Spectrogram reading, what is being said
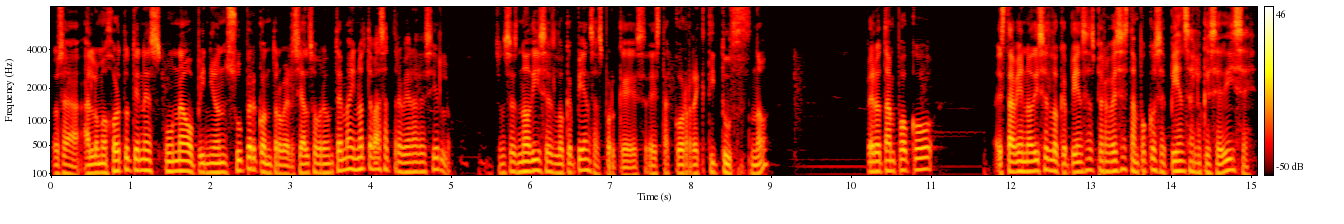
O sea, a lo mejor tú tienes una opinión súper controversial sobre un tema y no te vas a atrever a decirlo. Entonces no dices lo que piensas porque es esta correctitud, ¿no? Pero tampoco, está bien, no dices lo que piensas, pero a veces tampoco se piensa lo que se dice.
